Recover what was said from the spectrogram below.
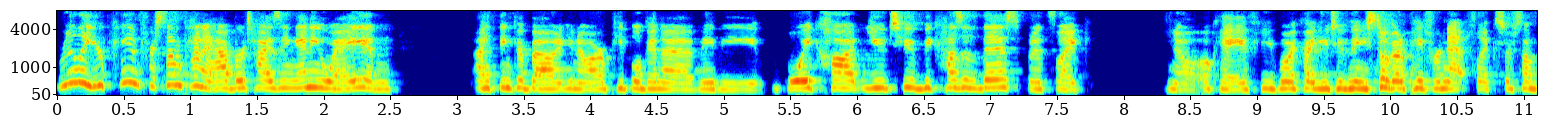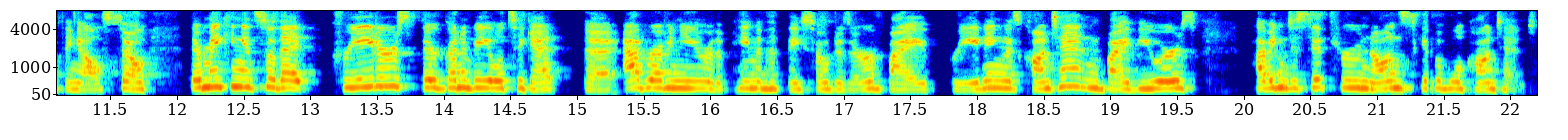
really, you're paying for some kind of advertising anyway, and I think about, you know, are people going to maybe boycott YouTube because of this? But it's like, you know, okay, if you boycott YouTube, then you still got to pay for Netflix or something else. So they're making it so that creators, they're going to be able to get the ad revenue or the payment that they so deserve by creating this content and by viewers having to sit through non skippable content.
